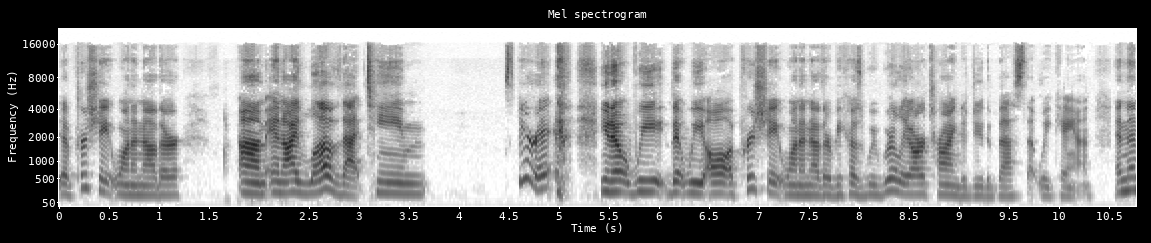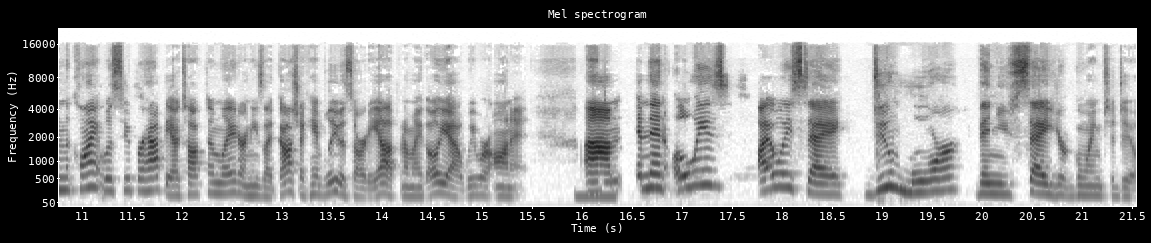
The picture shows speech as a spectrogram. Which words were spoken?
appreciate one another. Um, and I love that team spirit you know we that we all appreciate one another because we really are trying to do the best that we can. And then the client was super happy. I talked to him later and he's like gosh i can't believe it's already up. And i'm like oh yeah we were on it. Mm-hmm. um, and then always i always say do more than you say you're going to do.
